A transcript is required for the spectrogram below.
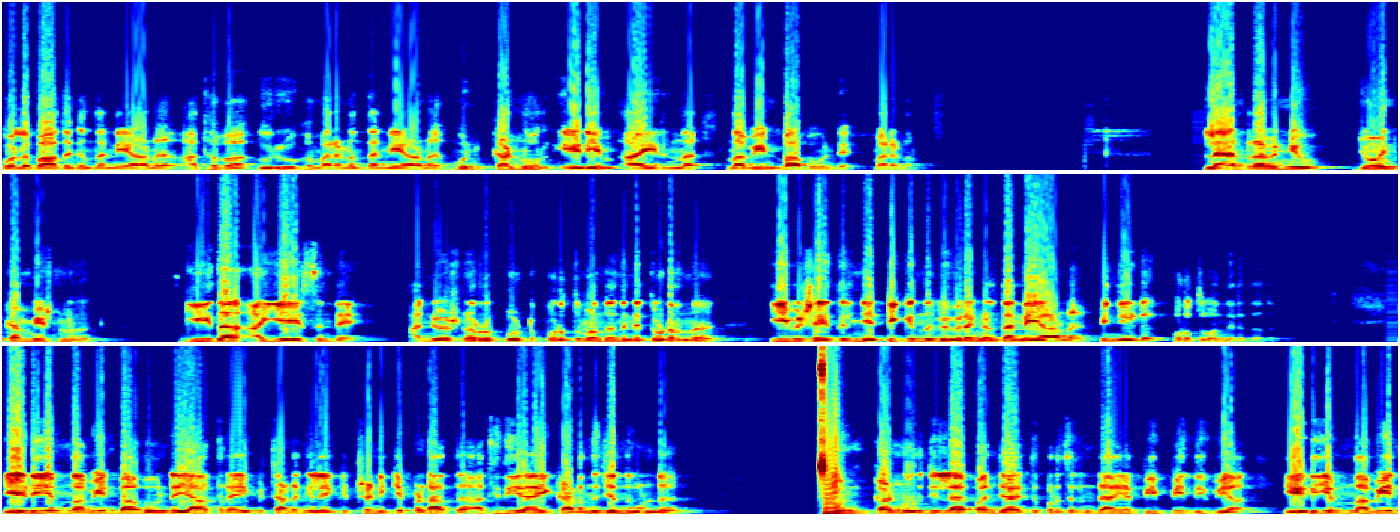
കൊലപാതകം തന്നെയാണ് അഥവാ ദുരൂഹ മരണം തന്നെയാണ് മുൻ കണ്ണൂർ എ ഡി എം ആയിരുന്ന നവീൻ ബാബുവിന്റെ മരണം. Land revenue joint commissioner Geetha I A എസിന്റെ അന്വേഷണ റിപ്പോർട്ട് പുറത്തു വന്നതിനെ തുടർന്ന് ഈ വിഷയത്തിൽ ഞെട്ടിക്കുന്ന വിവരങ്ങൾ തന്നെയാണ് പിന്നീട് പുറത്തു വന്നിരുന്നത്. എ ഡി എം നവീൻ ബാബുവിന്റെ യാത്രയയപ്പ് ചടങ്ങിലേക്ക് ക്ഷണിക്കപ്പെടാത്ത അതിഥിയായി കടന്നു ചെന്നുകൊണ്ട് മുൻ കണ്ണൂർ ജില്ലാ പഞ്ചായത്ത് പ്രസിഡന്റായ P P Divya A D M Naveen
